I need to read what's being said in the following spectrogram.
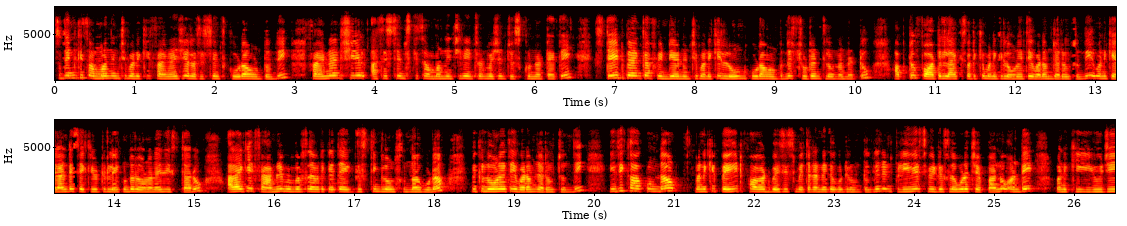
సో దీనికి సంబంధించి మనకి ఫైనాన్షియల్ అసిస్టెన్స్ కూడా ఉంటుంది. ఫైనాన్షియల్ అసిస్టెన్స్కి సంబంధించిన ఇన్ఫర్మేషన్ చూసుకున్నట్టయితే స్టేట్ బ్యాంక్ ఆఫ్ ఇండియా నుంచి మనకి లోన్ కూడా ఉంటుంది. స్టూడెంట్ లోన్ అన్నట్టు. అప్ టు ఫార్టీ ల్యాక్స్ వరకు మనకి లోన్ అయితే ఇవ్వడం జరుగుతుంది. మనకి ఎలాంటి సెక్యూరిటీ లేకుండా లోన్ అనేది ఇస్తారు. అలాగే ఫ్యామిలీ మెంబర్స్లో ఎవరికైతే ఎగ్జిస్టింగ్ లోన్స్ ఉన్నా కూడా మీకు లోన్ అయితే ఇవ్వడం జరుగుతుంది. ఇది కాకుండా మనకి పెయిడ్ ఫార్వర్డ్ బేసిస్ మెథడ్ అనేది ఒకటి ఉంటుంది. నేను ప్రీవియస్ వీడియోస్లో కూడా చెప్పాను. అంటే మనకి యూజీ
